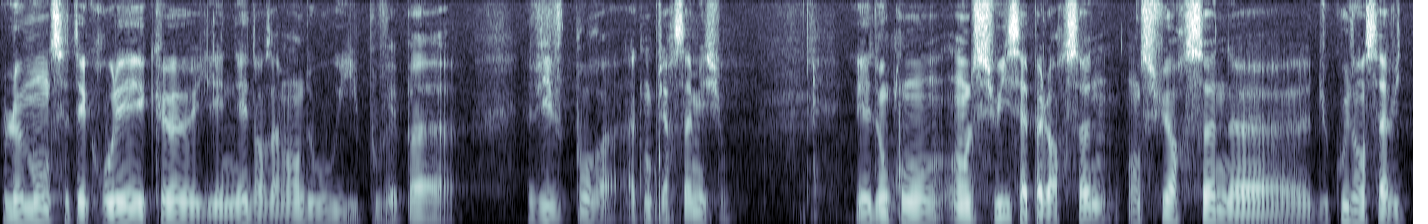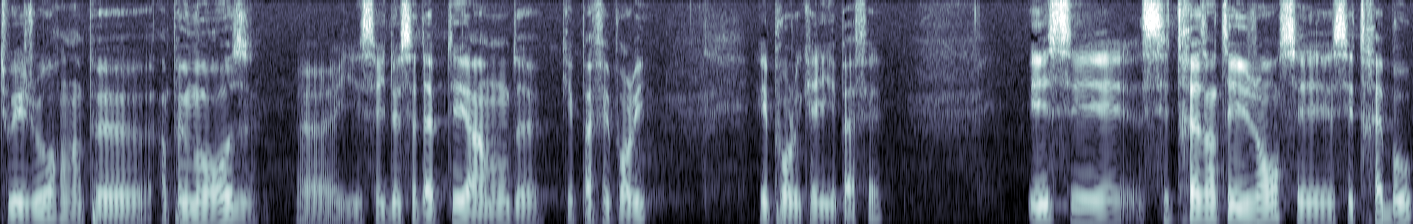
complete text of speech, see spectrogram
le monde s'est écroulé et qu'il est né dans un monde où il ne pouvait pas vivre pour accomplir sa mission. Et donc on, le suit, il s'appelle Orson. On suit Orson euh, du coup dans sa vie de tous les jours, un peu, un peu morose. Euh, il essaye de s'adapter à un monde qui n'est pas fait pour lui et pour lequel il n'est pas fait. Et c'est très intelligent, c'est très beau.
